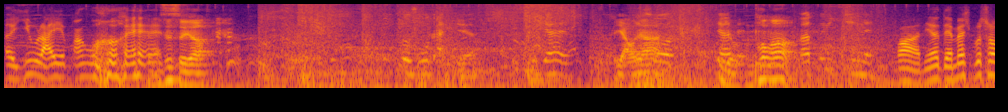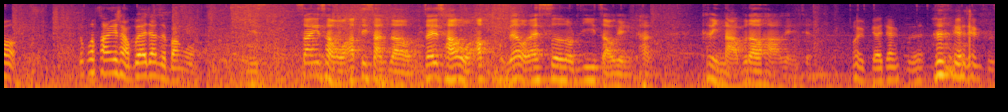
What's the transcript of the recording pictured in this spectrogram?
呃又来也帮我嘿，你是谁啊？特殊感觉？咬呀！有点很痛啊。哇，你的 damage 不错，不过上一场不要这样子帮我。你上一场我第三招，你再超我啊，然后我再射第一招给你看，看你拿不到他，跟你讲。喂，不要这样子，不要这样子。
